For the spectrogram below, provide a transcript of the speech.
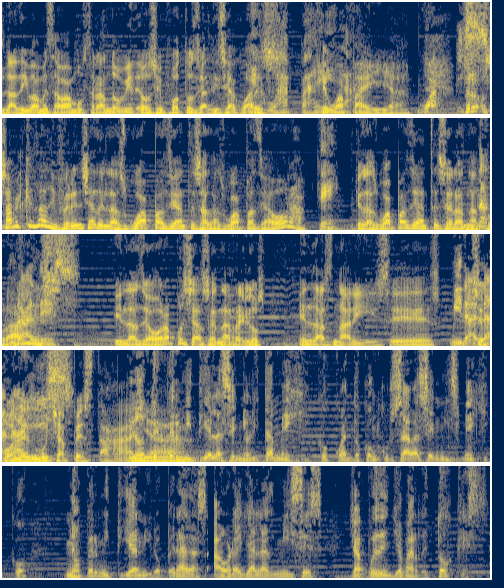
la diva me estaba mostrando videos y fotos de Alicia Juárez. Qué guapa Qué era. guapa ella. Guapísima. Pero ¿sabe qué es la diferencia de las guapas de antes a las guapas de ahora? ¿Qué? Que las guapas de antes eran naturales. Naturales. Y las de ahora pues se hacen arreglos en las narices. Mira, se la ponen nariz mucha pestaña. No te permitía la señorita México cuando concursabas en Miss México, no permitían ir operadas. Ahora ya las Misses ya pueden llevar retoques.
